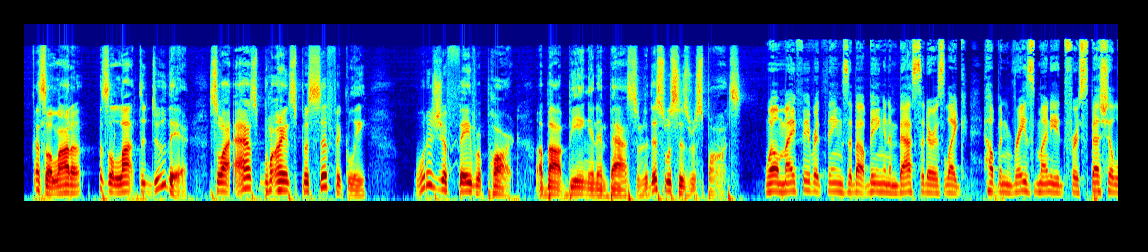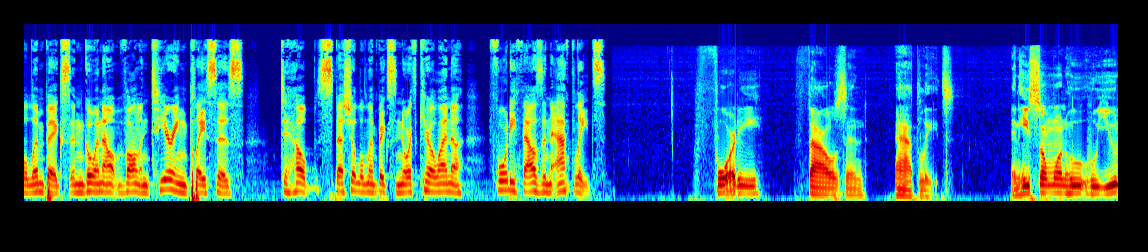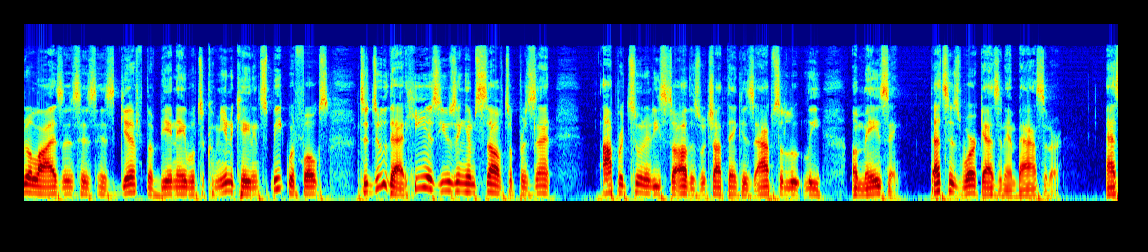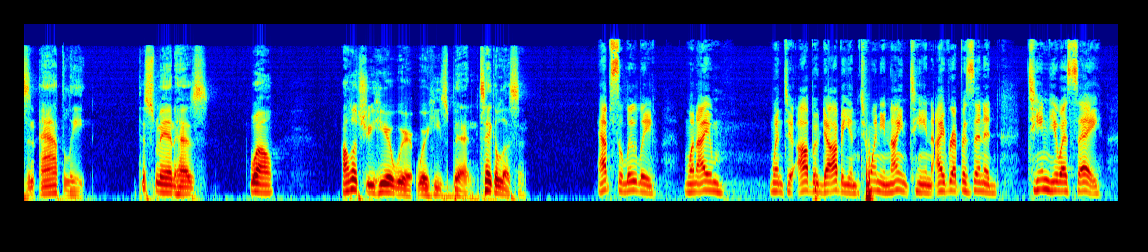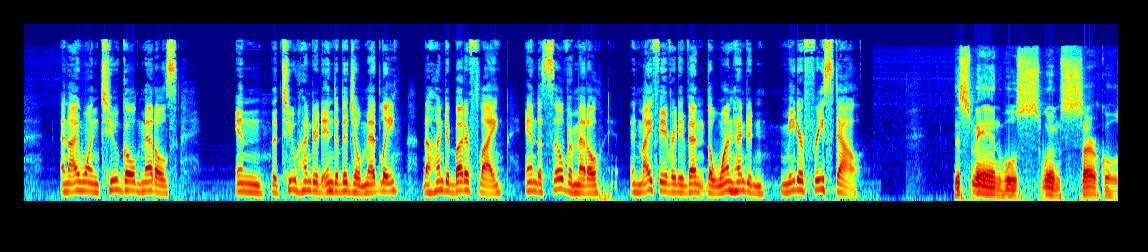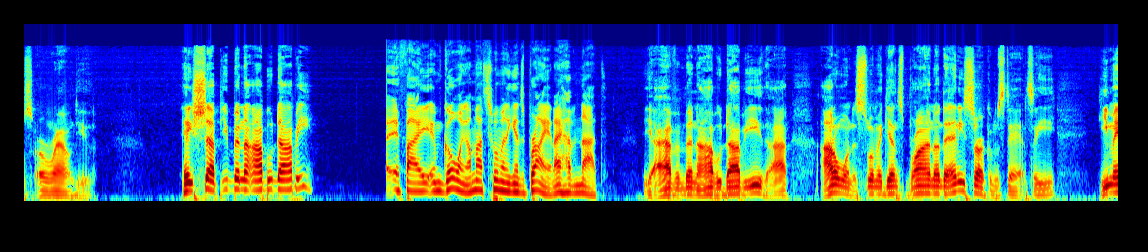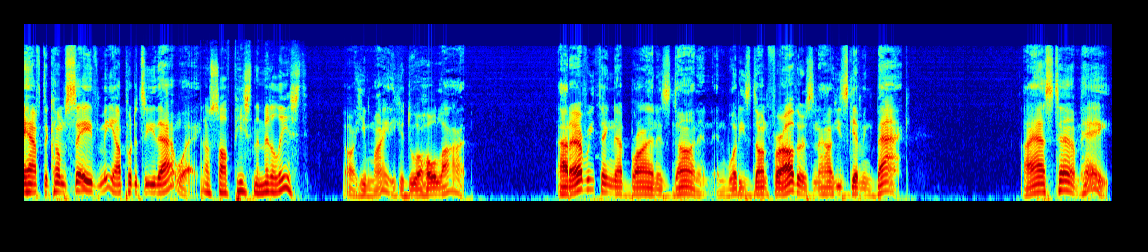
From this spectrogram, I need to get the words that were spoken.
That's a lot of that's a lot to do there. So I asked Brian specifically, what is your favorite part about being an ambassador? This was his response. Well, my favorite things about being an ambassador is like helping raise money for Special Olympics and going out volunteering places to help Special Olympics North Carolina 40,000 athletes. 40,000 athletes. And he's someone who, who utilizes his, his gift of being able to communicate and speak with folks to do that. He is using himself to present opportunities to others, which I think is absolutely amazing. That's his work as an ambassador. As an athlete, this man has, well, I'll let you hear where, where he's been. Take a listen. Absolutely. When I went to Abu Dhabi in 2019, I represented Team USA and I won two gold medals in the 200 individual medley, the 100 butterfly, and a silver medal in my favorite event, the 100 meter freestyle. This man will swim circles around you. Hey, Shep, you been to Abu Dhabi? If I am going, I'm not swimming against Brian. I have not. Yeah, I haven't been to Abu Dhabi either. I, I don't want to swim against Brian under any circumstance. He he may have to come save me. I put it to you that way. I'll solve peace in the Middle East. Oh, he might. He could do a whole lot. Out of everything that Brian has done and, and what he's done for others and how he's giving back, I asked him, hey,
